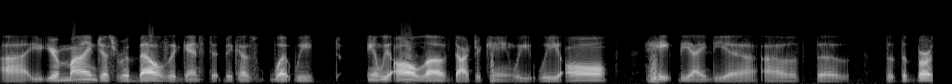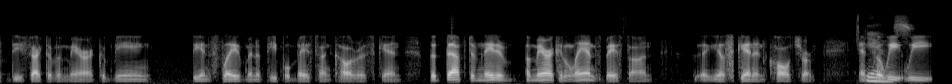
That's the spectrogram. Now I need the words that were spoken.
Uh, your mind just rebels against it because what we, you know, we all love Dr. King. We we all hate the idea of the the, the birth defect of America being the enslavement of people based on color of skin, the theft of Native American lands based on you know skin and culture, and yes. so we, we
